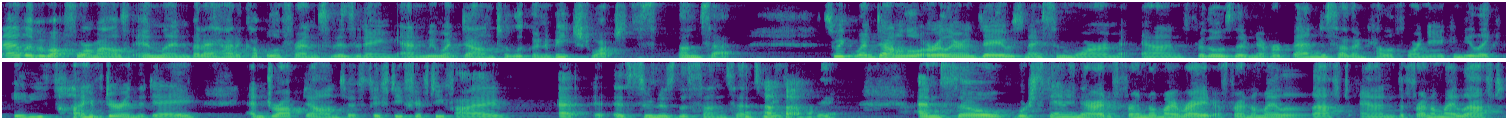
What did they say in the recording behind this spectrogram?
And I live about four miles inland, but I had a couple of friends visiting, and we went down to Laguna Beach to watch the sunset. So we went down a little earlier in the day. It was nice and warm. And for those that have never been to Southern California, it can be like 85 during the day and drop down to 50, 55 at, as soon as the sun sets, basically. and so we're standing there. I had a friend on my right, a friend on my left, and the friend on my left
